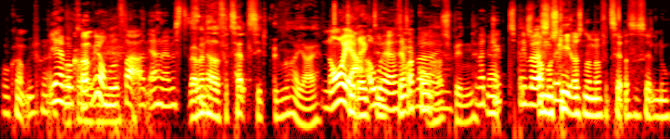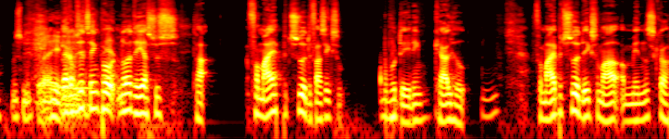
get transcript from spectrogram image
Hvor kom vi fra? Ja, hvor, Hvor kommer kom vi overhovedet fra? Har nærmest Hvad man havde fortalt sit yngre jeg. Nå Det er ja, uha, Den var det var, øh, spændende. Det var Ja. dybt Det spørgsmål. var Og måske det. også noget, man fortæller sig selv nu, hvis man skal være helt Jeg kommer til at tænke på, Ja. noget af det, jeg synes, der for mig betyder det faktisk ikke så apropos dating, kærlighed. Mhm. For mig betyder det ikke så meget om mennesker,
